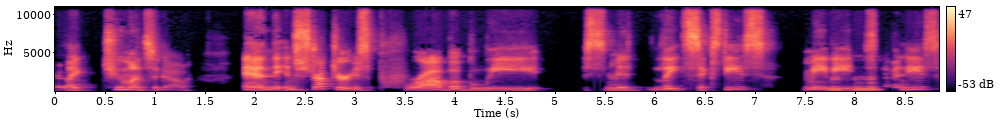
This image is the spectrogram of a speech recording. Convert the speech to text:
in like two months ago, and the instructor is probably mid late 60s, maybe mm-hmm. 70s.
